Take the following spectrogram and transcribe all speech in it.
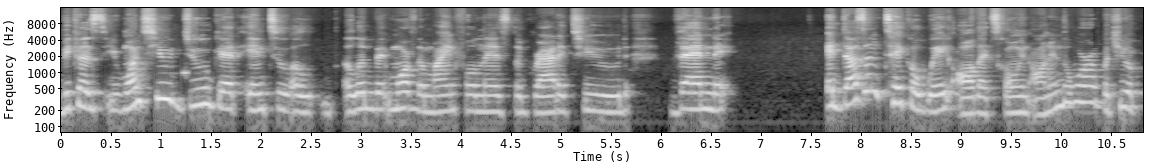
because once you do get into a, a little bit more of the mindfulness, the gratitude, then it doesn't take away all that's going on in the world, but your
